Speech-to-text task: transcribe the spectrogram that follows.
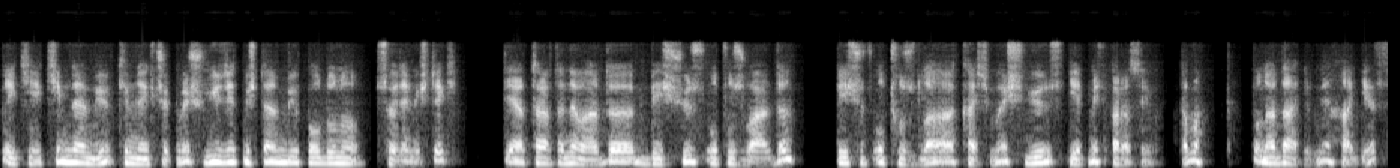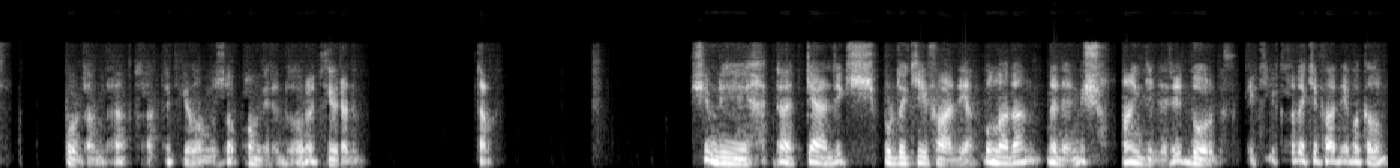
Peki kimden büyük, kimden küçükmüş? 170'ten büyük olduğunu söylemiştik. Diğer tarafta ne vardı? 530 vardı. 530 ile kaçmış? 170 arasıydı. Tamam. Bunlar dahil mi? Hayır. Buradan da artık yolumuzu 11'e doğru çevirelim. Tamam. Şimdi evet geldik buradaki ifadeye. Bunlardan ne demiş? Hangileri doğrudur? Peki yukarıdaki ifadeye bakalım.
